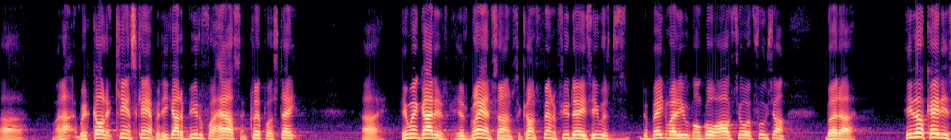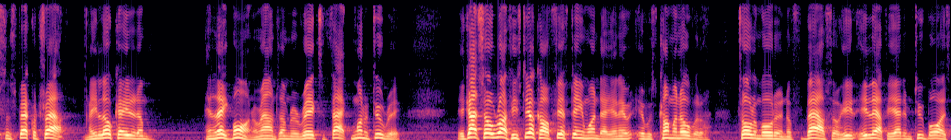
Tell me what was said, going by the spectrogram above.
uh, when I, we called it Ken's Camp, but he got a beautiful house in Clipper Estate. Uh, he went and got his, his grandsons to come spend a few days. He was debating whether he was going to go offshore at Fourchon, but uh, he located some speckled trout. He located them in Lake Borgne around some of the rigs, in fact, one or two rigs. it got so rough, he still caught 15 one day, and it, it was coming over the trolling motor and the valve, so he, he left. He had them two boys,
